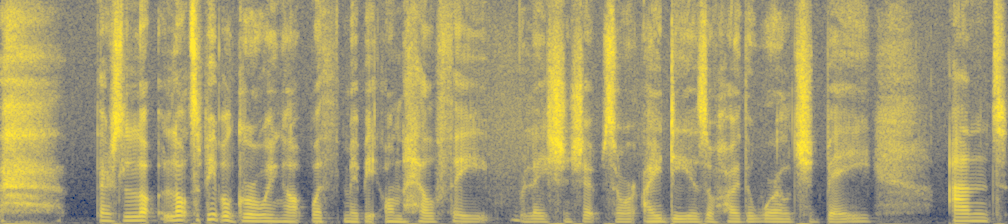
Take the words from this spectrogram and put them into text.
there's lo- lots of people growing up with maybe unhealthy relationships or ideas of how the world should be, and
